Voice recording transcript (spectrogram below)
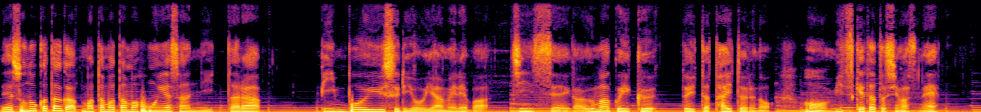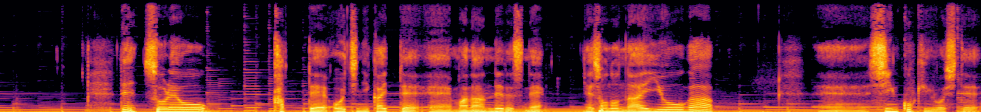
でその方がまたまたま本屋さんに行ったら貧乏ゆすりをやめれば人生がうまくいく。といったタイトルの本を見つけたとしますね。で、それを買ってお家に帰って、えー、学んでですね、その内容が、えー、深呼吸をして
